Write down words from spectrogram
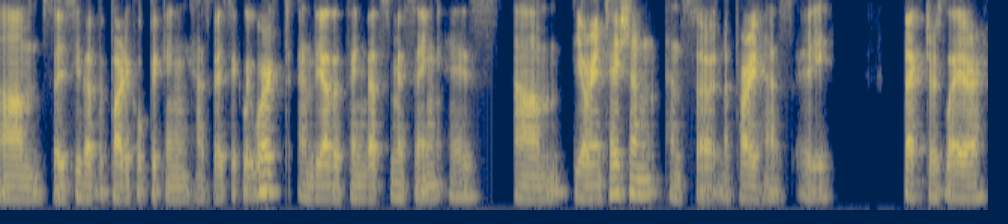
Um, so you see that the particle picking has basically worked. And the other thing that's missing is um, the orientation. And so Napari has a vectors layer.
